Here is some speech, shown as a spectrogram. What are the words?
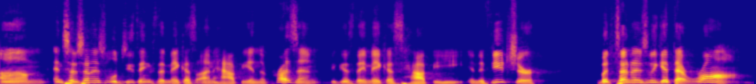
um, and so sometimes we'll do things that make us unhappy in the present because they make us happy in the future, but sometimes we get that wrong,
